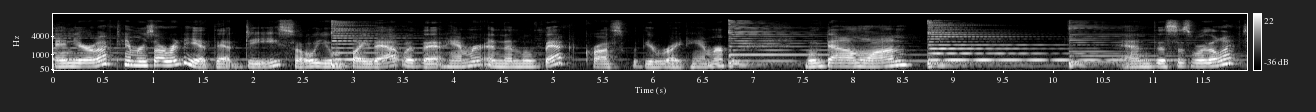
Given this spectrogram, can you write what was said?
And your left hammer is already at that D, so you can play that with that hammer and then move back across with your right hammer. Move down one. And this is where the left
